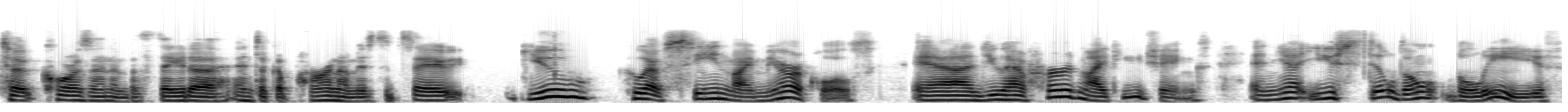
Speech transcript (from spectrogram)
to Chorazin and Bethsaida and to Capernaum is to say, You who have seen my miracles and you have heard my teachings, and yet you still don't believe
